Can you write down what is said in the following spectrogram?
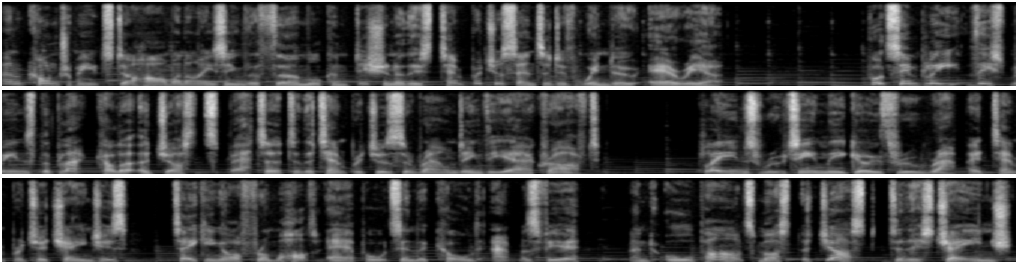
and contributes to harmonizing the thermal condition of this temperature sensitive window area. Put simply, this means the black colour adjusts better to the temperatures surrounding the aircraft. Planes routinely go through rapid temperature changes, taking off from hot airports in the cold atmosphere, and all parts must adjust to this change.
